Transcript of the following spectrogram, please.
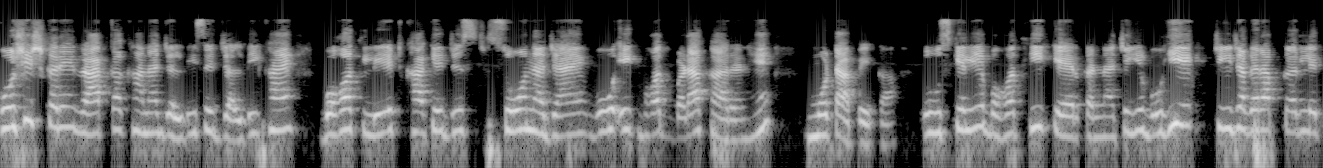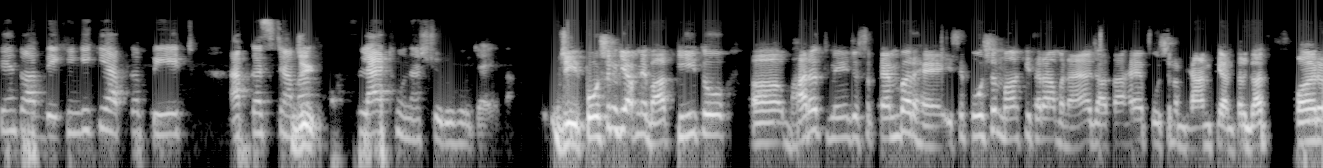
कोशिश करें रात का खाना जल्दी से जल्दी खाएँ। बहुत लेट खा के जिस सो ना जाए वो एक बहुत बड़ा कारण है मोटापे का। तो उसके लिए बहुत ही केयर करना चाहिए। वो ही एक चीज़ अगर आप कर लेते हैं तो आप देखेंगे कि आपका पेट आपका स्टमक फ्लैट होना शुरू हो जाएगा। जी पोषण की आपने बात की तो भारत में जो सितंबर है, इसे पोषण माह की तरह मनाया जाता है, पोषण अभियान के अंतर्गत। और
